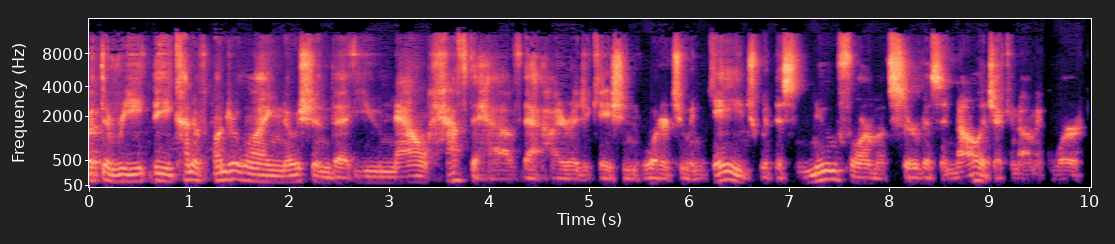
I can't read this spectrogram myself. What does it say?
but the re, the kind of underlying notion that you now have to have that higher education in order to engage with this new form of service and knowledge economic work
